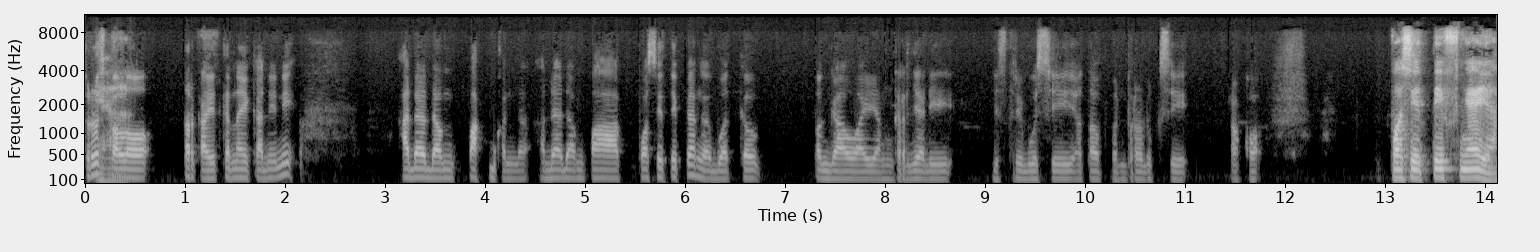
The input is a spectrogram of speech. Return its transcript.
Terus Ya. kalau terkait kenaikan ini ada dampak bukan da- ada dampak positifnya nggak buat ke pegawai yang kerja di distribusi ataupun produksi rokok? positifnya ya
